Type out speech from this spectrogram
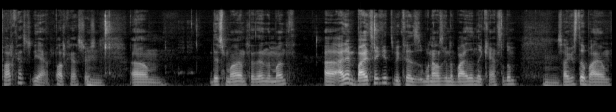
podcast, yeah, podcasters. Mhm. um, this month at the end of the month. Uh, I didn't buy tickets because when I was gonna buy them, they canceled them, Mhm. so I can still buy them.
